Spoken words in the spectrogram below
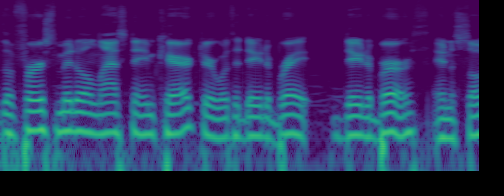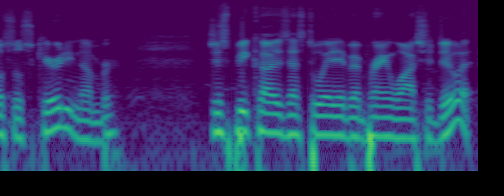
the first, middle, and last name character with a date of, bra- date of birth and a social security number, just because that's the way they've been brainwashed to do it.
